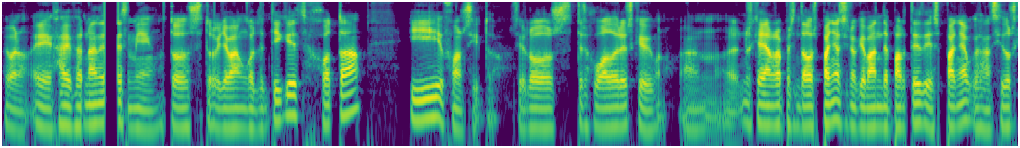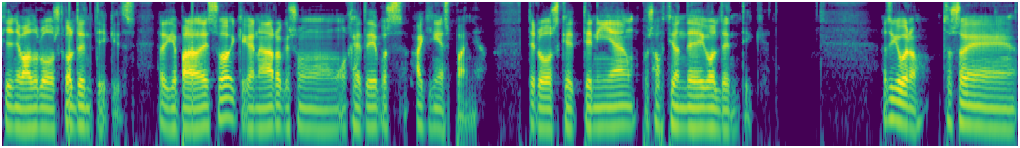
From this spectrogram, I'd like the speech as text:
Pero bueno, eh, Javi Fernández también. Todos estos que llevan Golden Ticket. J y Fonsito. Son los tres jugadores que, bueno, no es que hayan representado a España, sino que van de parte de España, porque han sido los que han llevado los Golden Tickets. Así que para eso hay que ganar lo que es un GT pues, aquí en España, de los que tenían pues opción de Golden Ticket. Así que bueno, estos son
